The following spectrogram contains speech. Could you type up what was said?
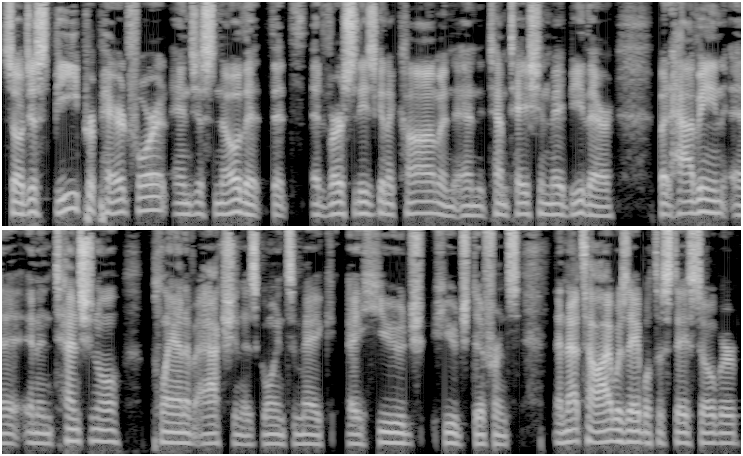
So just be prepared for it and just know that that adversity is going to come and and temptation may be there, but having a, an intentional plan of action is going to make a huge, huge difference. And that's how I was able to stay sober.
